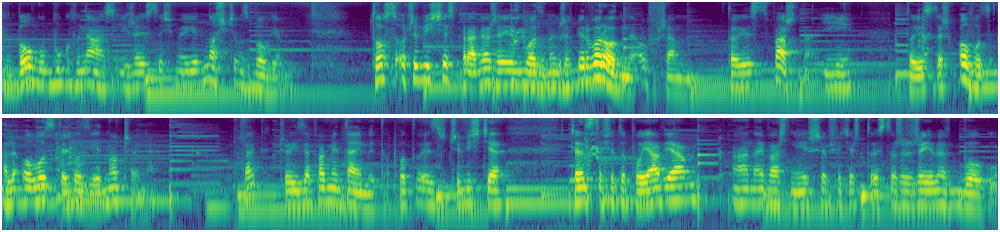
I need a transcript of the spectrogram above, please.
w Bogu, Bóg w nas i że jesteśmy jednością z Bogiem. To oczywiście sprawia, że jest gładzony grzech pierworodny, owszem, to jest ważne i to jest też owoc, ale owoc tego zjednoczenia. Tak? Czyli zapamiętajmy to, bo to jest rzeczywiście, często się to pojawia, a najważniejsze przecież to jest to, że żyjemy w Bogu.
